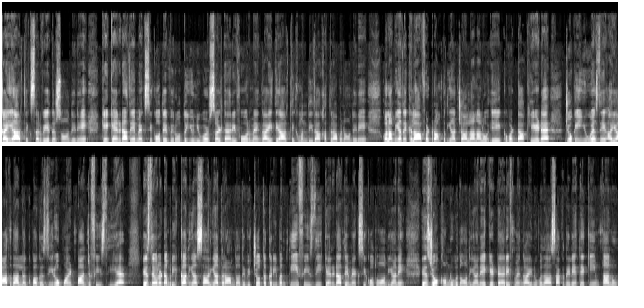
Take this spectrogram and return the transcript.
ਕਈ ਆਰਥਿਕ ਸਰਵੇ ਦਰਸਾਉਂਦੇ ਨੇ ਕਿ ਕੈਨੇਡਾ ਤੇ ਮੈਕਸੀਕੋ ਦੇ ਵਿਰੁੱਧ ਯੂਨੀਵਰਸਲ ਟੈਰਿਫ ਹੋਰ ਮਹਿੰਗਾਈ ਤੇ ਆਰਥਿਕ ਮੰਦੀ ਦਾ ਖਤਰਾ ਬਣਾਉਂਦੇ ਨੇ। ਕੋਲੰਬੀਆ ਦੇ ਖਿਲਾਫ ਟਰੰਪ ਦੀਆਂ ਚਾਲਾਂ ਨਾਲੋਂ ਇਹ ਇੱਕ ਵੱਡਾ ਖੇਡ ਹੈ, ਜੋ ਕਿ ਯੂਐਸ ਦੇ ਆਯਾਤ ਦਾ ਲਗਭਗ 0.5 ਫੀਸਦੀ ਹੈ। ਇਸ ਦੇ ਉਲਟ ਅਮਰੀਕਾ ਦੀਆਂ ਸਾਰੀਆਂ ਦਰਾਮਦਾਂ ਦੇ ਵਿੱਚੋਂ ਤਕਰੀਬਨ 30 ਫੀਸਦੀ ਕੈਨੇਡਾ ਤੇ ਮੈਕਸੀਕੋ ਤੋਂ ਆਉਂਦੀਆਂ ਨੇ। ਇਸ ਜੋਖਮ ਨੂੰ ਵਧਾਉਂਦੀਆਂ ਨੇ ਕਿ ਟੈਰਿਫ ਮਹਿੰਗਾਈ ਨੂੰ ਵਧਾ ਸਕਦੇ ਨੇ ਤੇ ਕੀਮਤਾਂ ਨੂੰ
